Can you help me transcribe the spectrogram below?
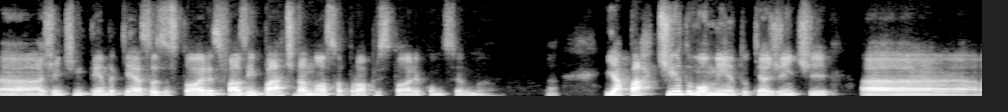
uh, a gente entenda que essas histórias fazem parte da nossa própria história como ser humano. E a partir do momento que a gente ah,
